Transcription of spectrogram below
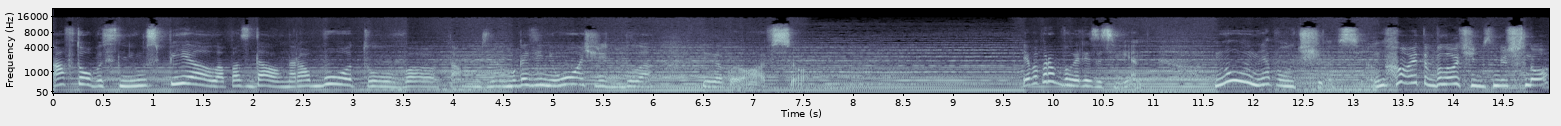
Автобус не успел, опоздал на работу, в, там, не знаю, в магазине очередь была. И такой, а, все. Я попробовала резать вен. Ну, у меня получилось. Но это было очень смешно,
